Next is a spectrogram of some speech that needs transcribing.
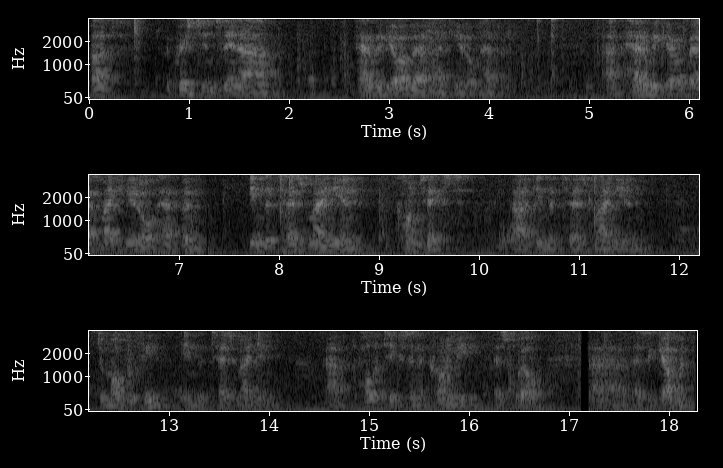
But the questions then are, how do we go about making it all happen? Uh, how do we go about making it all happen in the Tasmanian context, uh, in the Tasmanian demography, in the Tasmanian uh, politics and economy as well, uh, as a government,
